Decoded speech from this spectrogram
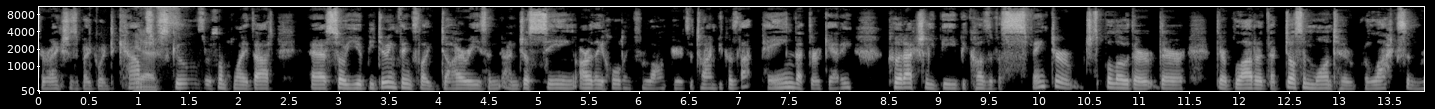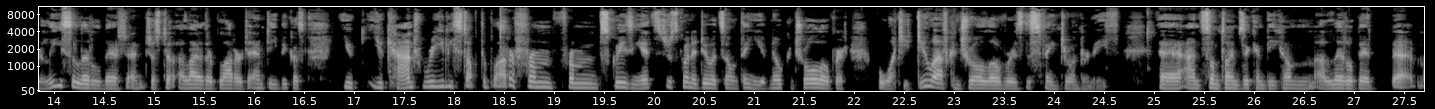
they're anxious about going to camps yes. or schools or something like that. Uh, so you'd be doing things like diaries and, and just seeing are they holding for long periods of time because that pain that they're getting could actually be because of a sphincter just below their their their bladder that doesn't want to relax and release a little bit and just to allow their bladder to empty because you you can't really stop the bladder from from squeezing. It's just going to do its own thing. You have no control over it. But what you do have control over is the sphincter underneath, uh, and sometimes it can become a little bit. Um,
